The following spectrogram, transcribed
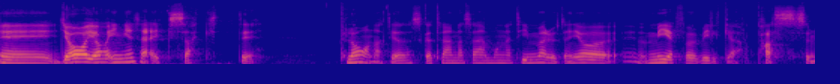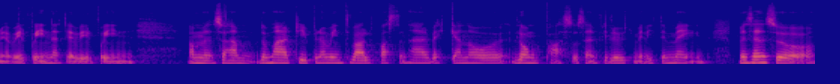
Eh, ja, jag har ingen så här exakt eh, plan att jag ska träna så här många timmar utan jag är med för vilka pass som jag vill få in. Att jag vill få in ja, men så här, de här typen av intervallpass den här veckan och långpass och sen fylla ut med lite mängd. Men sen så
